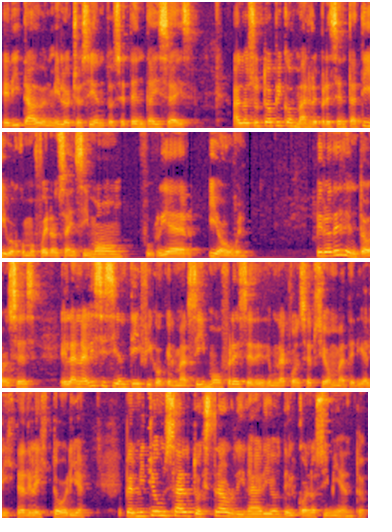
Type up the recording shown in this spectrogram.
editado en 1876, a los utópicos más representativos, como fueron Saint-Simon, Fourier y Owen. Pero desde entonces, el análisis científico que el marxismo ofrece desde una concepción materialista de la historia permitió un salto extraordinario del conocimiento.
